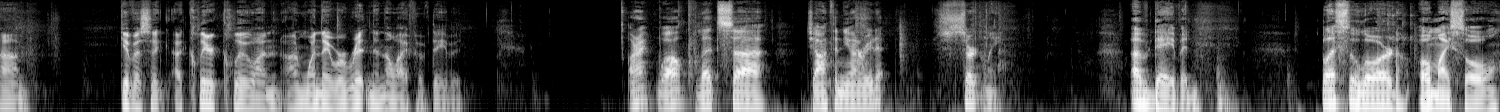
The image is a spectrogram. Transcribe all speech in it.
um, give us a, a clear clue on on when they were written in the life of David. All right. Well, let's. Uh, Jonathan, you want to read it? Certainly. Of David. Bless the Lord, O my soul,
